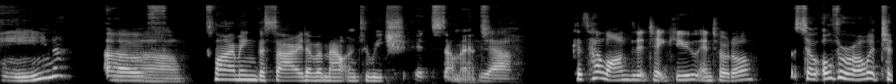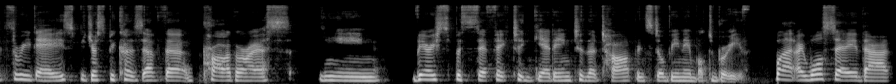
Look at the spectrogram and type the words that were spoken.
pain of wow. climbing the side of a mountain to reach its summit. Yeah. Because how long did it take you in total? So overall, it took three days just because of the progress being very specific to getting to the top and still being able to breathe. But I will say that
